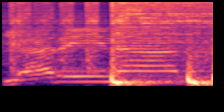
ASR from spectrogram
Yarina.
